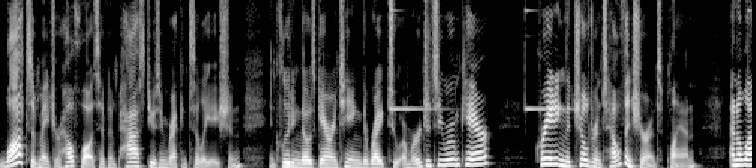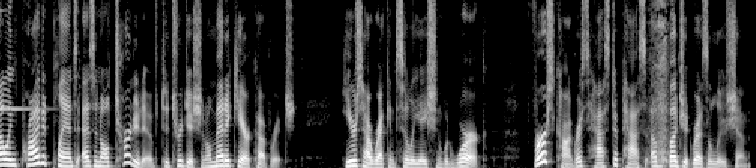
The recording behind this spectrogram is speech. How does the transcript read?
Lots of major health laws have been passed using reconciliation, including those guaranteeing the right to emergency room care, creating the Children's Health Insurance Plan, and allowing private plans as an alternative to traditional Medicare coverage. Here's how reconciliation would work. First, Congress has to pass a budget resolution.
